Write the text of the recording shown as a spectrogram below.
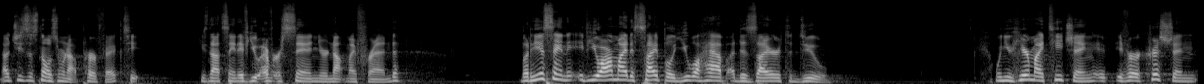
Now, Jesus knows we're not perfect. He, he's not saying, if you ever sin, you're not my friend. But he is saying, if you are my disciple, you will have a desire to do. When you hear my teaching, if, if you're a Christian,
